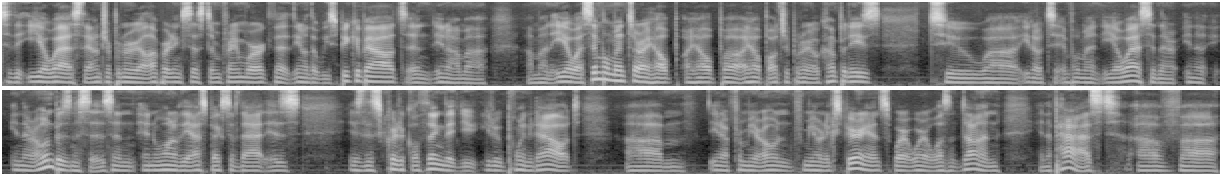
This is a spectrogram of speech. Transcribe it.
to the EOS, the Entrepreneurial Operating System framework that you know that we speak about, and you know I'm a I'm an EOS implementer. I help I help uh, I help entrepreneurial companies to uh, you know to implement EOS in their in a, in their own businesses, and and one of the aspects of that is is this critical thing that you you pointed out. Um, you know, from your own from your own experience, where, where it wasn't done in the past, of uh,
